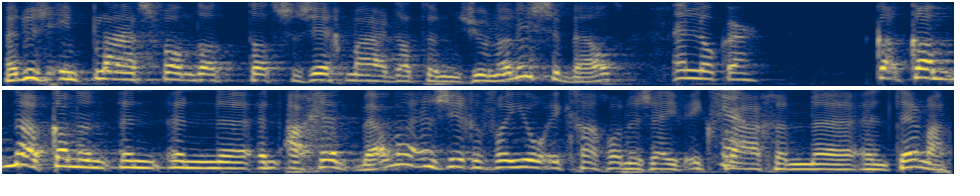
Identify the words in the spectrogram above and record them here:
Dus in plaats van dat, dat ze zeg maar dat een journalist ze belt. Een lokker. Kan, kan, nou, kan een, een, een, eh, een agent bellen en zeggen van... joh, ik ga gewoon eens even... Ik vraag een, uh, een terma.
